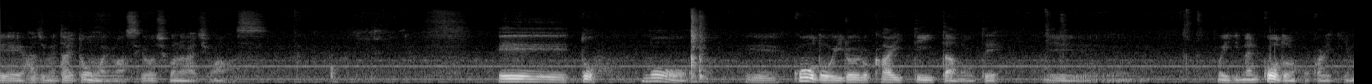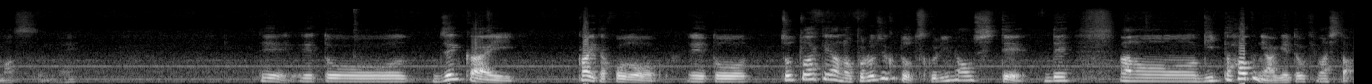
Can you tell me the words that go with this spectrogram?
えー始めたいと思います。よろしくお願いします。えーと、もう、えーコードをいろいろ書いていたので、えーいきなりコードの方からいきますね。で、えっ、と、前回書いたコード、えっ、と、ちょっとだけあの、プロジェクトを作り直して、で、あの、GitHub に上げておきました。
